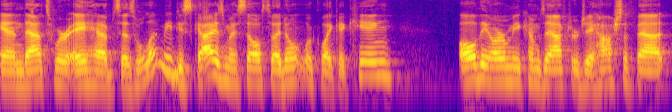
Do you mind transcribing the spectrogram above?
And that's where Ahab says, Well, let me disguise myself so I don't look like a king. All the army comes after Jehoshaphat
